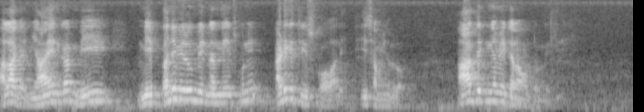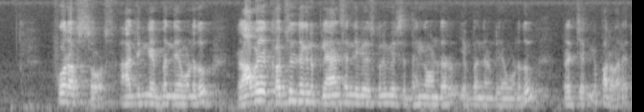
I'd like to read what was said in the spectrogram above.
అలాగే న్యాయంగా మీ మీ పని విలువ మీరు నిర్ణయించుకుని అడిగి తీసుకోవాలి ఈ సమయంలో. ఆర్థికంగా మీకు ఎలా ఉంటుంది? ఫోర్ ఆఫ్ సోర్స్ ఆర్థికంగా ఇబ్బంది ఏమి ఉండదు. రాబోయే ఖర్చులు తగిన ప్లాన్స్ అన్ని వేసుకుని మీరు సిద్ధంగా ఉంటారు. ఇబ్బంది అంటే ఏమి ఉండదు. ప్రత్యేకంగా పర్వాలేదు.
